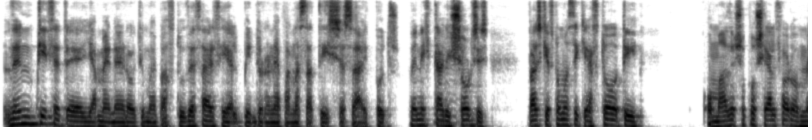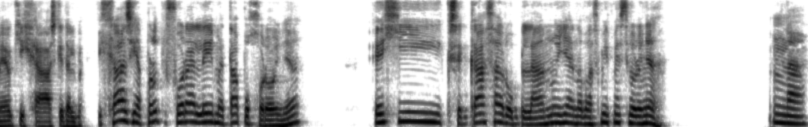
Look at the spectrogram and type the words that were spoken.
Δεν τίθεται για μένα ερώτημα επ' αυτού. Δεν θα έρθει η Alpine τώρα να επαναστατήσει σε sidepods. Δεν έχει τα resources. Πα σκεφτόμαστε και αυτό ότι ομάδες όπως η Alfa Romeo και η Haas κτλ. Η Haas για πρώτη φορά λέει μετά από χρόνια έχει ξεκάθαρο πλάνο για αναβάθμιση μέσα στη χρονιά. Να.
